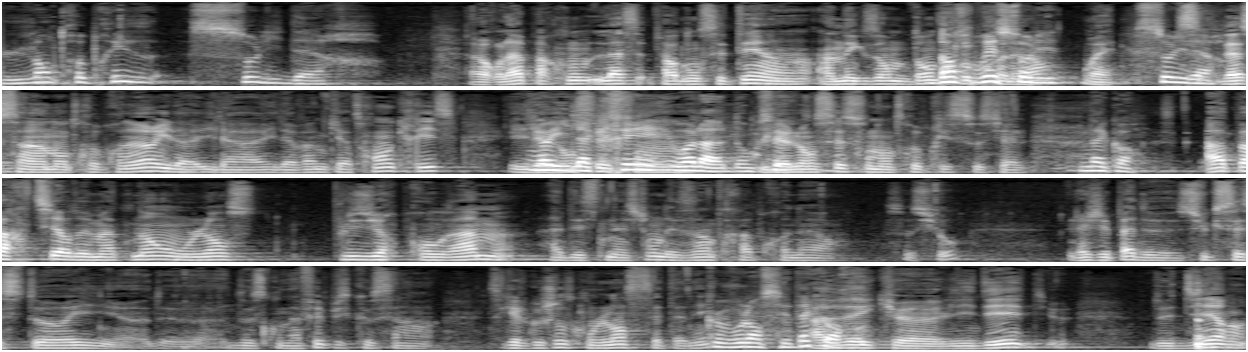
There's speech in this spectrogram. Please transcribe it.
l'entreprise solidaire. Alors là, par contre, là, pardon, c'était un, exemple d'entrepreneur. D'entreprise solidaire. Là, c'est un entrepreneur. Il a, il a, il a 24 ans, Chris, et il, a, lancé créé, son, voilà, donc il a lancé son entreprise sociale. D'accord. À partir de maintenant, on lance plusieurs programmes à destination des intrapreneurs sociaux. Là, j'ai pas de success story euh, de, ce qu'on a fait puisque c'est quelque chose qu'on lance cette année. Que vous lancez, d'accord. Avec euh, l'idée de, dire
